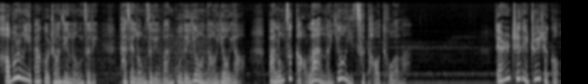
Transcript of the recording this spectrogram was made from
好不容易把狗装进笼子里，他在笼子里顽固的又挠又咬，把笼子搞烂了，又一次逃脱了。两人只得追着狗，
